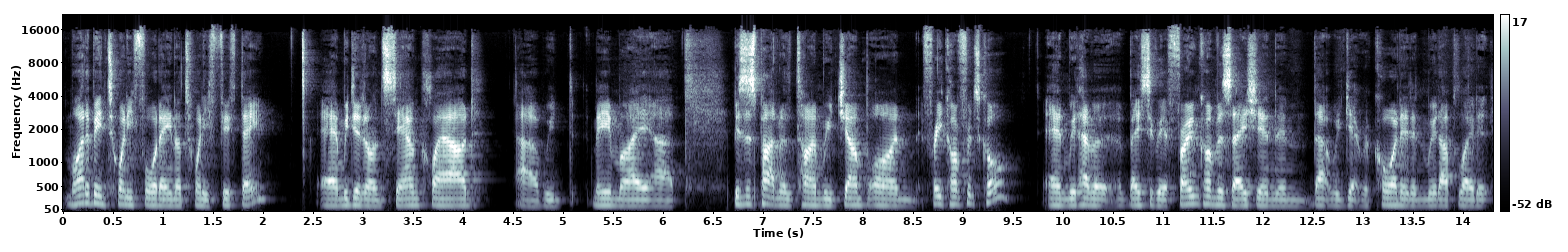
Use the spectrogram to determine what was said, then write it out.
might have been 2014 or 2015, and we did it on SoundCloud. Uh, we, me and my uh, business partner at the time, we jump on free conference call and we'd have a basically a phone conversation and that would get recorded and we'd upload it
